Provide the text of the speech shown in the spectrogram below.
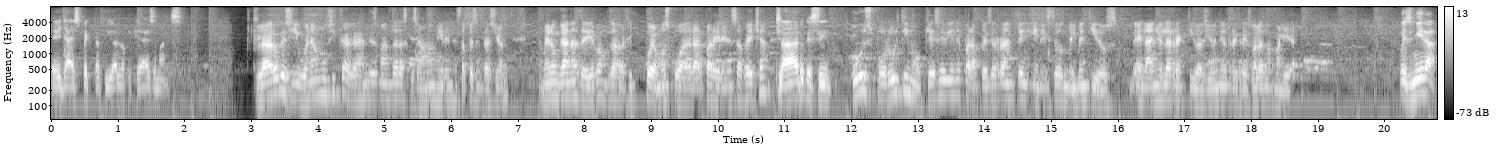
eh, ya expectativa en lo que queda de semanas. Claro que sí, buena música, grandes bandas las que se van a unir en esta presentación. Ya me dieron ganas de ir, vamos a ver si podemos cuadrar para ir en esa fecha. Claro que sí. Gus, por último, ¿qué se viene para Pez Errante en este 2022, el año de la reactivación y el regreso a la normalidad? Pues mira,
